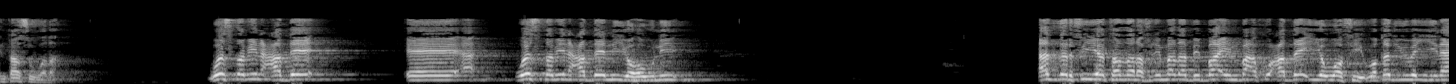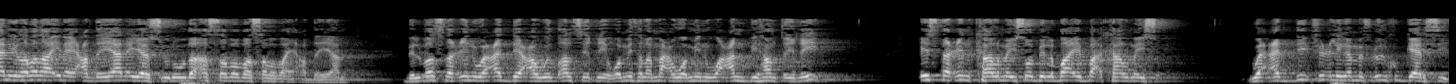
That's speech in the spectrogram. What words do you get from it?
intaasuu wadaa wastabin caddeenni yahowni addarfiyata darafnimada bibaa'in ba ku caddee iyo wafi. Waqad yubayinaani labadaa inay caddeeyaan ayaa surowda asababa sababa ay caddeeyaan bilbastacin wacaddi cawid alsiqi wa mila mac wa min wacan bihantiqi. Istacin kaalmayso bilbaa'i ba kaalmayso. Wacaddi ficliga mafcuul ku gaarsii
